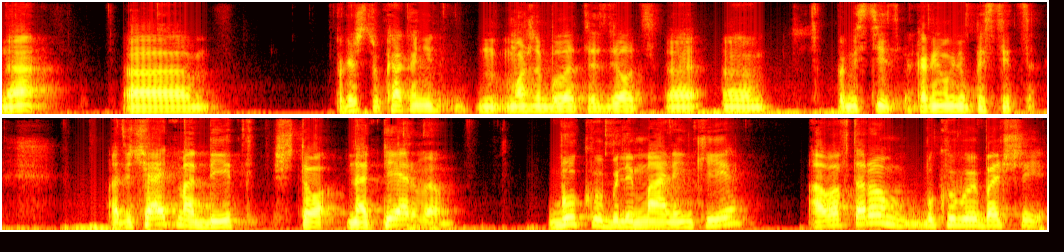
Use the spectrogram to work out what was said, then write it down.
да? Э, по количеству, как они, можно было это сделать, э, э, поместить, как они могли поместиться? Отвечает Мабит, что на первом буквы были маленькие, а во втором буквы были большие.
